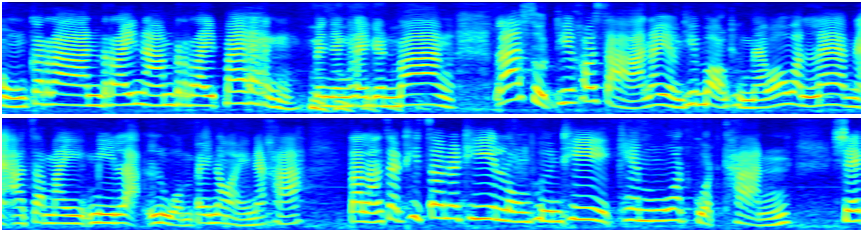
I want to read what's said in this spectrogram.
สงกรานต์ไร้น้ำไร้แป้ง เป็นยังไงกันบ้าง ล่าสุดที่เข้าสารนะอย่างที่บอกถึงแม้ว่าวันแรกเนี่ยอาจจะมีมีละหลวมไปหน่อยนะคะ แต่หลังจากที่เจ้าหน้าที่ลงพื้นที่เข้มงวดกวดขัน เช็ค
